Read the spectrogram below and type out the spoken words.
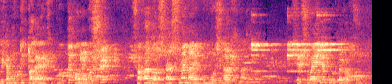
যেটা মূর্তির তলায় আছে। প্রত্যেক অমাবস্যায় সকাল দশটার সময় মায়ের মশলা স্নান করে সে সময় এলে পুরোটা দর্শন করে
